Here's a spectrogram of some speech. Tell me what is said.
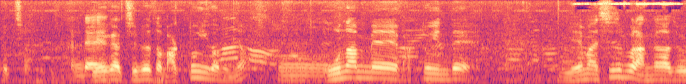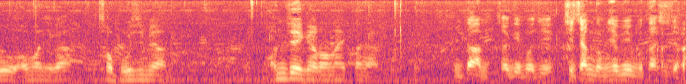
그쵸. 근데 얘가 집에서 막둥이거든요. 음, 오남매 막둥인데 얘만 시집을 안 가가지고 어머니가 저 보시면 언제 결혼할 거냐고. 일단 저기 뭐지 지장금 협의부터 하시죠.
